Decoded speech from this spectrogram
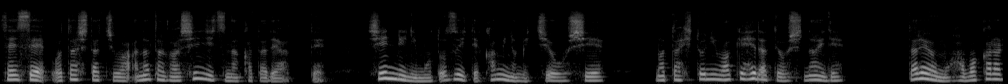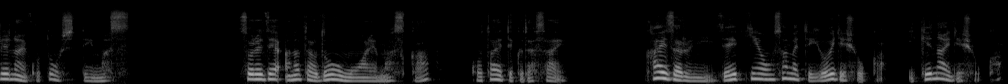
先生、私たちはあなたが真実な方であって、真理に基づいて神の道を教え、また人に分け隔てをしないで、誰をもはばかられないことを知っています。それであなたはどう思われますか？答えてください。カイザルに税金を納めてよいでしょうか？いけないでしょうか？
